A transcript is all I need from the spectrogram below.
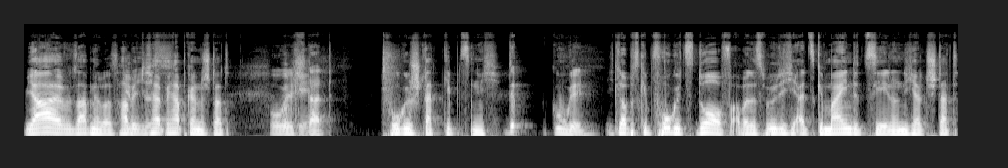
Ja, sag mir was. Hab ich Gibt ich habe hab keine Stadt. Vogelstadt. Vogelstadt gibt's nicht. D googeln. Ich glaube, es gibt Vogelsdorf, aber das würde ich als Gemeinde zählen und nicht als Stadt.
